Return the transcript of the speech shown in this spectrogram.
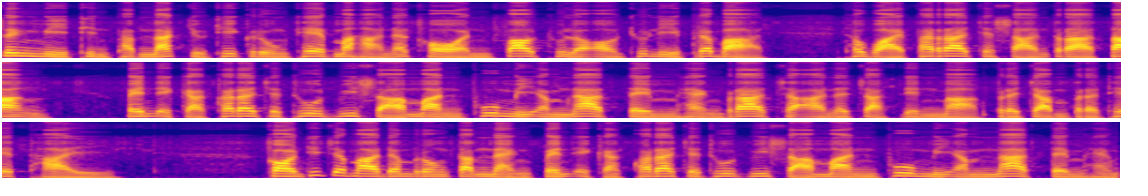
ซึ่งมีถิ่นพำนักอยู่ที่กรุงเทพมหานคร เฝ้าทูลอองธุลีพระบาท ถวายพระราชสารตราตั้ง เป็นเอกอัครราชทูตวิสามันผู้มีอำนาจเต็มแห่งราชอาณาจักรเดนมาร์กประจำประเทศไทย ก่อนที่จะมาดำรงตำแหน่งเป็นเอกอัครราชทูตวิสามันผู้มีอำนาจเต็มแห่ง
